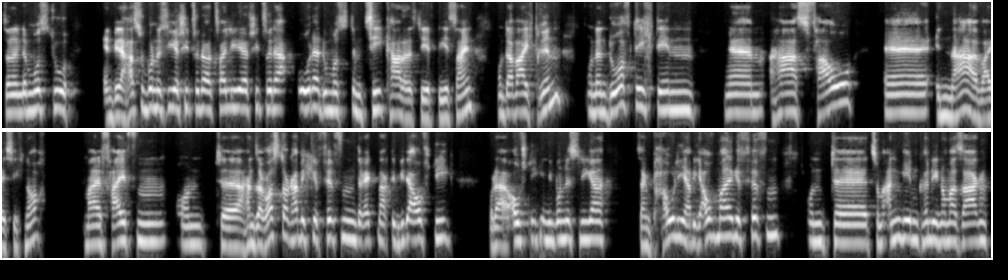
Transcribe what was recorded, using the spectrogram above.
sondern dann musst du, entweder hast du Bundesliga-Schiedsrichter oder Zweitliga-Schiedsrichter oder du musst im C-Kader des DFBs sein. Und da war ich drin und dann durfte ich den ähm, HSV äh, in Nahe, weiß ich noch, mal pfeifen und äh, Hansa Rostock habe ich gepfiffen, direkt nach dem Wiederaufstieg oder Aufstieg in die Bundesliga. St. Pauli habe ich auch mal gepfiffen und äh, zum Angeben könnte ich nochmal sagen,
